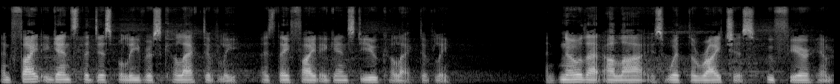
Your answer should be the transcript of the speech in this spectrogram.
And fight against the disbelievers collectively as they fight against you collectively. And know that Allah is with the righteous who fear Him.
